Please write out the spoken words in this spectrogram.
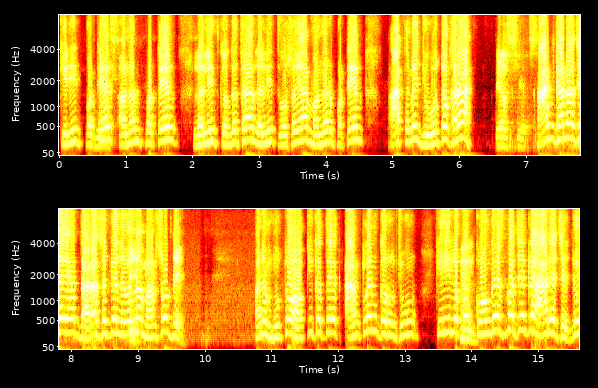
કિરીટ પટેલ અનંત પટેલ લલિત કગથરા લલિત વસોયા મનર પટેલ. આ તમે જુઓ તો ખરા. ખાનખાના છે યાર ધારાસભ્ય લેવલના માણસો છે. અને હું તો હકીકતે એક આંકલન કરું છું કે એ લોકો કોંગ્રેસમાં છે એટલે હારે છે. જો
